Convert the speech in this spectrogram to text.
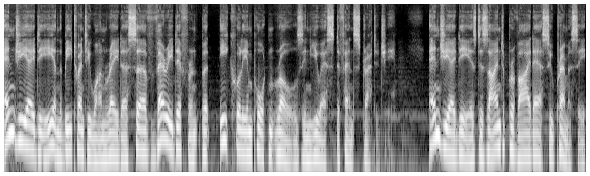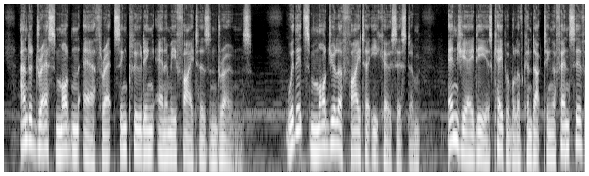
NGAD and the B-21 Raider serve very different but equally important roles in US defense strategy. NGAD is designed to provide air supremacy and address modern air threats including enemy fighters and drones. With its modular fighter ecosystem, NGAD is capable of conducting offensive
